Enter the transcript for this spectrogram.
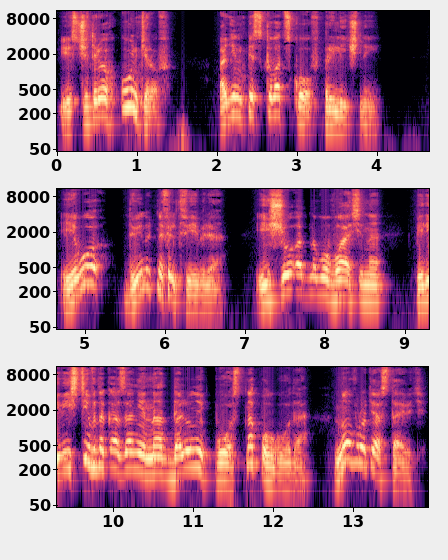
Из четырех унтеров один Песковацков приличный. Его двинуть на фельдфебеля. Еще одного Васина перевести в наказание на отдаленный пост на полгода, но вроде оставить.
